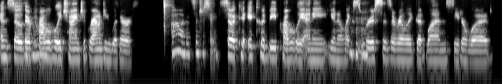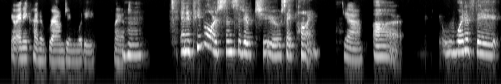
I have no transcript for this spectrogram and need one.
and so they're mm-hmm. probably trying to ground you with earth. Oh, that's interesting. So it could it could be probably any you know like mm-hmm. spruce is a really good one, cedar wood, you know any kind of grounding woody plant. Mm-hmm. And if people are sensitive to say pine, yeah, uh, what if they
